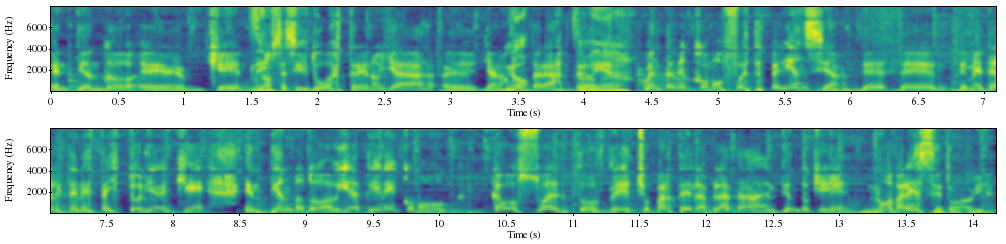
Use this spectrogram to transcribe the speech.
Entiendo eh, que no sé si tuvo estreno ya, eh, ya nos No, contarás, pero no. cuéntame cómo fue esta experiencia de, de- de meterte en esta historia que entiendo todavía tiene como cabos sueltos. De hecho, parte de la plata entiendo que no aparece todavía.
